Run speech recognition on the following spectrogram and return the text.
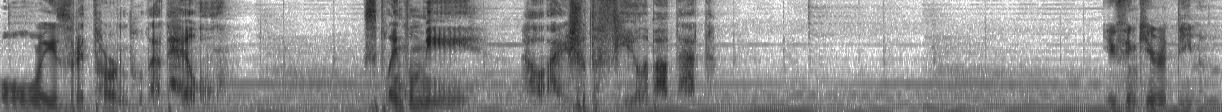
always return to that hell. Explain to me how I should feel about that. You think you're a demon?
